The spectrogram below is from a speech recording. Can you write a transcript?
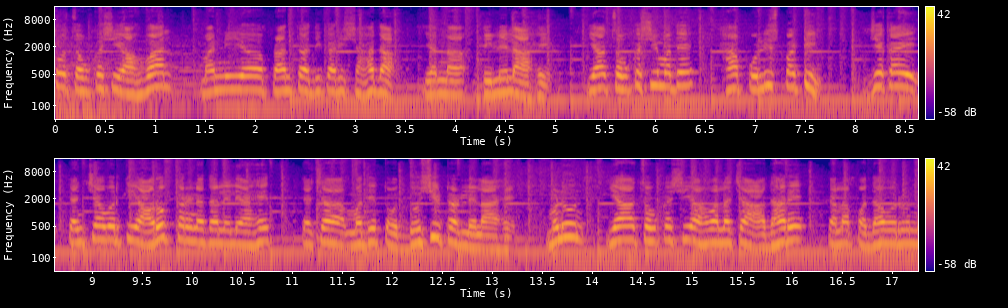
तो चौकशी अहवाल माननीय प्रांत अधिकारी शहादा यांना दिलेला आहे. या चौकशीमध्ये हा पोलीस पाटील जे काही त्यांच्यावरती आरोप करण्यात आलेले आहेत त्याच्यामध्ये तो दोषी ठरलेला आहे. म्हणून या चौकशी अहवालाच्या आधारे त्याला पदावरून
